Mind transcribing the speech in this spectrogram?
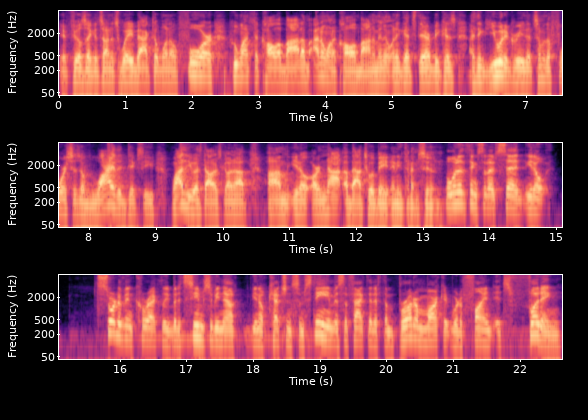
It feels like it's on its way back to 104. Who wants to call a bottom? I don't want to call a bottom in it when it gets there because I think you would agree that some of the forces of why the Dixie, why the U.S. dollar's gone up, um, you know, are not about to abate anytime soon. Well, one of the things that I've said, you know sort of incorrectly, but it seems to be now, you know, catching some steam is the fact that if the broader market were to find its footing,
